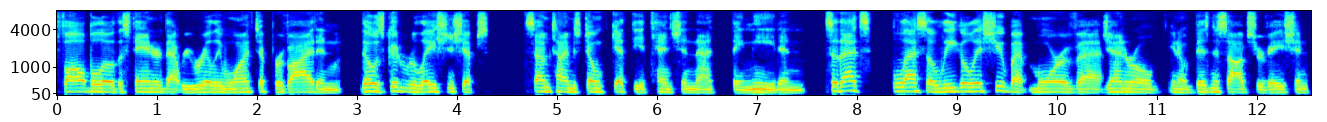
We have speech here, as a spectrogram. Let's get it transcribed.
fall below the standard that we really want to provide and those good relationships sometimes don't get the attention that they need. And so that's less a legal issue but more of a general, you know, business observation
